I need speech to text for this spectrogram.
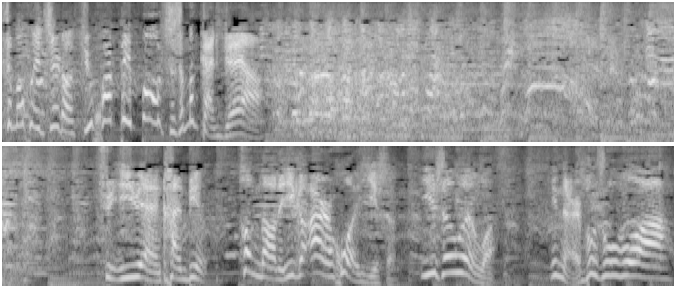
什么会知道菊花被爆是什么感觉呀？去医院看病，碰到了一个二货医生。医生问我：“你哪儿不舒服啊？”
